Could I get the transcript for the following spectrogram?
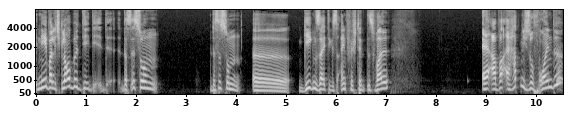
Nee, weil ich glaube, die, die, das ist so ein. Das ist so ein äh, gegenseitiges Einverständnis, weil er, erwa- er hat nicht so Freunde,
